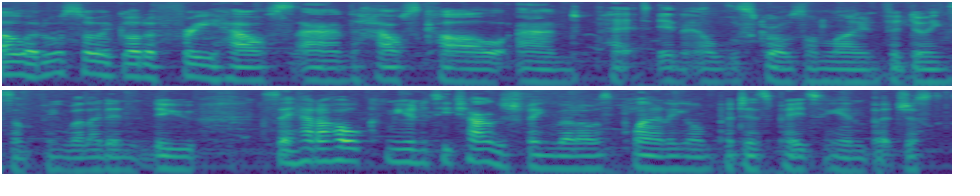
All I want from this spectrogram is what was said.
Oh, and also I got a free house and housecarl and pet in Elder Scrolls Online for doing something that I didn't do because they had a whole community challenge thing that I was planning on participating in, but just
